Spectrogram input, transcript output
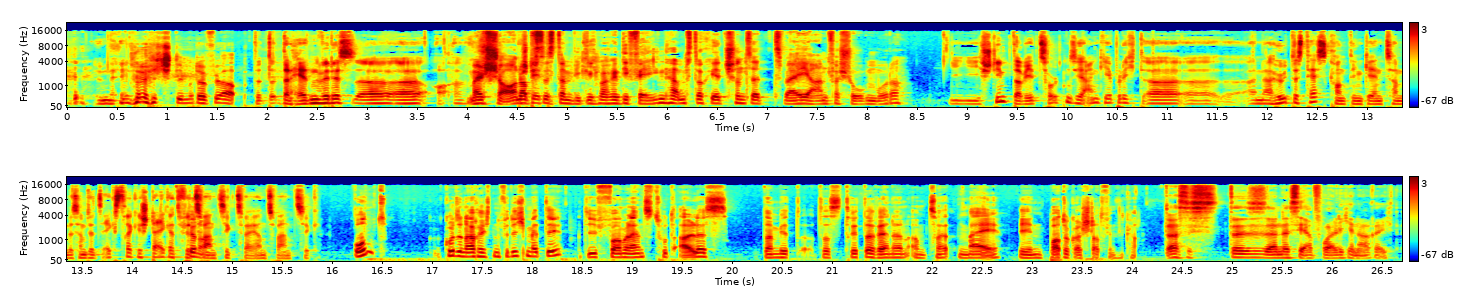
ich stimme dafür ab. Dann hätten wir das. Äh, äh, Mal schauen, ob sie das dann wirklich machen. Die Felgen haben es doch jetzt schon seit zwei Jahren verschoben, oder? Stimmt, aber jetzt sollten sie angeblich äh, äh, ein erhöhtes Testkontingent haben. Das haben sie jetzt extra gesteigert für genau. 2022. Und gute Nachrichten für dich, Matti. Die Formel 1 tut alles, damit das dritte Rennen am 2. Mai in Portugal stattfinden kann. Das ist, das ist eine sehr erfreuliche Nachricht.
